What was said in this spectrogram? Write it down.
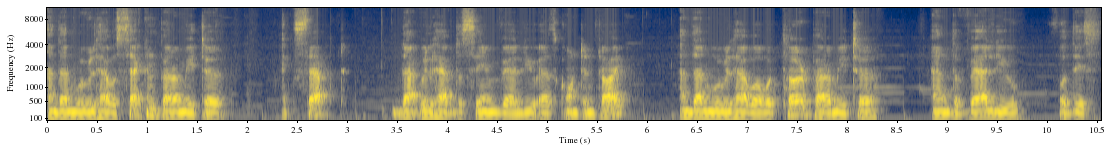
And then we will have a second parameter accept that will have the same value as content type. And then we will have our third parameter and the value for this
